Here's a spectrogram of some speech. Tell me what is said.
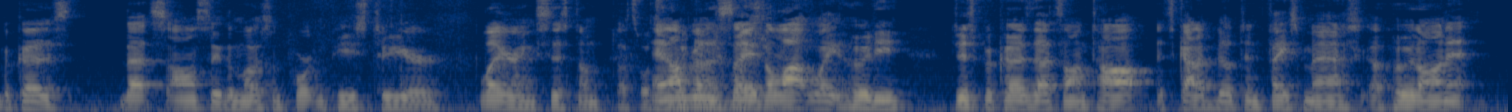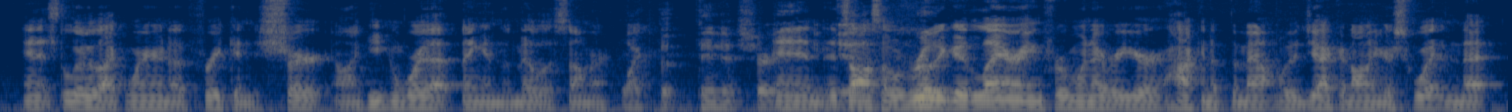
because that's honestly the most important piece to your layering system. That's what's and I'm gonna say the lightweight hoodie, just because that's on top. It's got a built-in face mask, a hood on it, and it's literally like wearing a freaking shirt. Like you can wear that thing in the middle of summer. Like the thinnest shirt. you And can it's get. also really good layering for whenever you're hiking up the mountain with a jacket on and you're sweating. That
